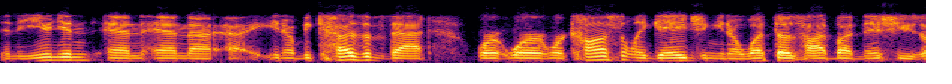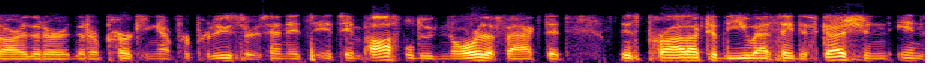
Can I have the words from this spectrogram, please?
in the union, and and uh, uh you know, because of that, we're, we're we're constantly gauging, you know, what those hot button issues are that are that are perking up for producers, and it's it's impossible to ignore the fact that this product of the USA discussion in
